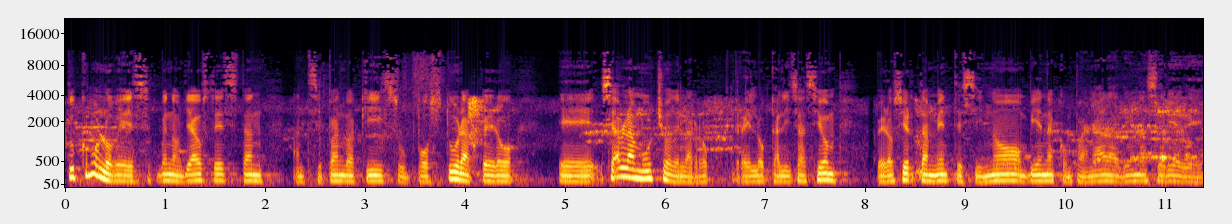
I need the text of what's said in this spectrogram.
¿Tú cómo lo ves? Bueno, ya ustedes están anticipando aquí su postura, pero eh, se habla mucho de la relocalización, pero ciertamente si no viene acompañada de una serie de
